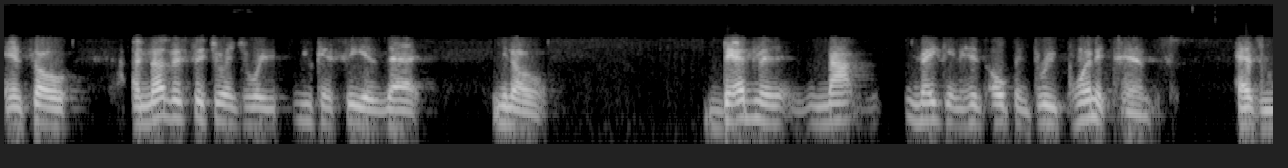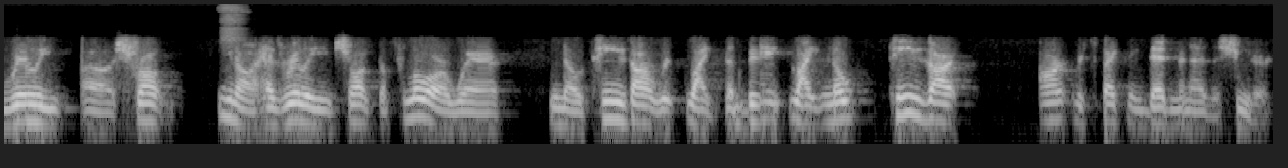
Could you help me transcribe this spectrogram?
And so another situation where you can see is that, you know, Dedmon not making his open three point attempts has really uh, shrunk, you know, has really shrunk the floor where, you know, teams aren't like the big, like no teams aren't aren't respecting Dedmon as a shooter.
